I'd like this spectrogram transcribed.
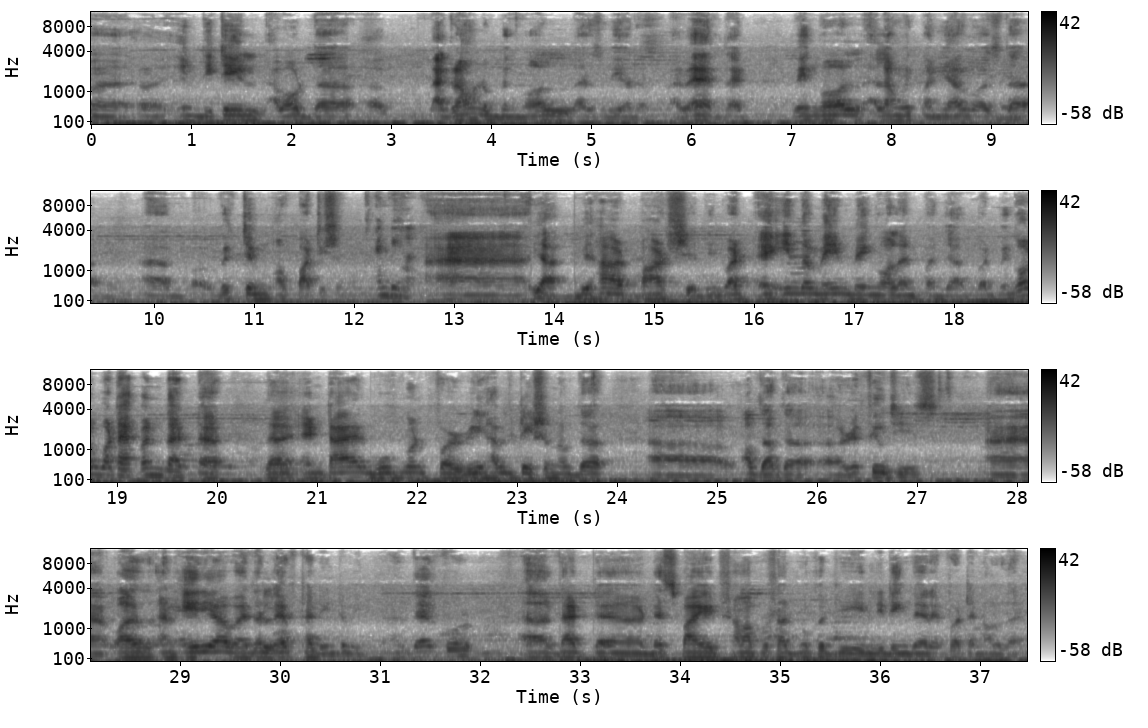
in detail about the uh, background of Bengal, as we are aware that Bengal, along with Punjab, was the um, victim of partition. And Bihar. Uh, yeah, Bihar partially, but uh, in the main Bengal and Punjab. But Bengal, what happened that uh, the entire movement for rehabilitation of the uh, of the, of the uh, refugees uh, was an area where the left had intervened, and therefore. Uh, that uh, despite Shyama Prasad Mukherjee leading their effort and all that,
